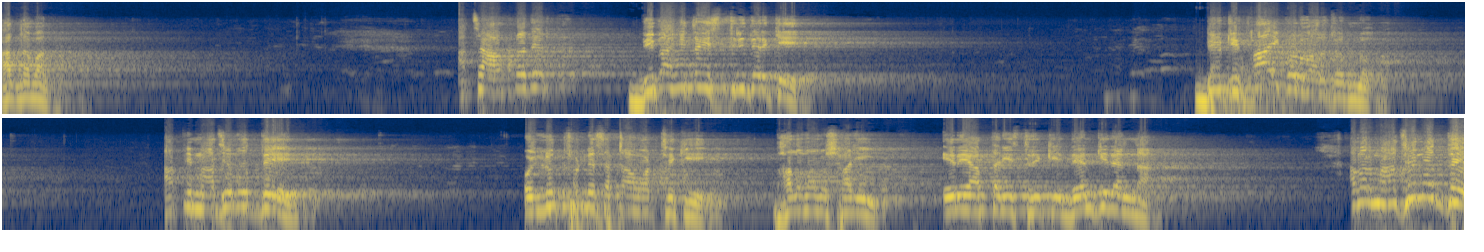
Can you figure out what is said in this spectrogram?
হাত নামান। আচ্ছা আপনাদের বিবাহিত স্ত্রীদেরকে বিউটিফাই করবার জন্য আপনি মাঝে মধ্যে ওই লুৎফুন্নেসা টাওয়ার থেকে ভালো ভালো শাড়ি এনে আপনার স্ত্রীকে দেন কি দেন না? আবার মাঝে মধ্যে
